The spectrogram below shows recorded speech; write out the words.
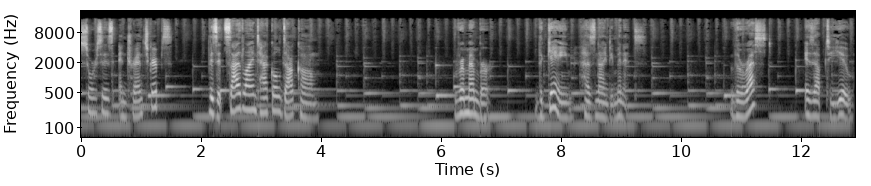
sources, and transcripts, visit sidelinetackle.com. Remember, the game has 90 minutes. The rest is up to you.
